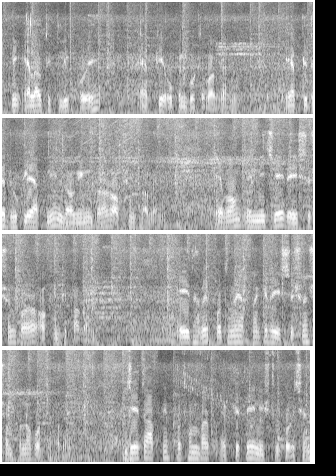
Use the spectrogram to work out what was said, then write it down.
আপনি অ্যালাউতে ক্লিক করে অ্যাপটি ওপেন করতে পারবেন। অ্যাপটিতে ঢুকলে আপনি লগ ইন করার অপশন পাবেন এবং এর নিচে রেজিস্ট্রেশন করার অপশনটি পাবেন। এই ধাপে প্রথমে আপনাকে রেজিস্ট্রেশন সম্পূর্ণ করতে হবে। যেহেতু আপনি প্রথমবার অ্যাপটিতে ইনস্টল করেছেন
